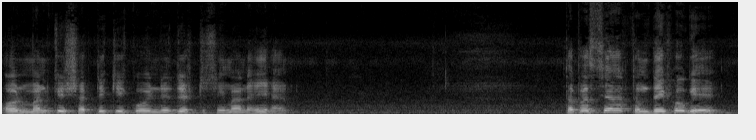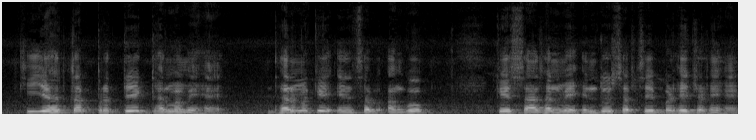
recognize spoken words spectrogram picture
और मन की शक्ति की कोई निर्दिष्ट सीमा नहीं है। तपस्या तुम देखोगे कि यह तप प्रत्येक धर्म में है। धर्म के इन सब अंगों के साधन में हिंदू सबसे बढ़े चढ़े हैं।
